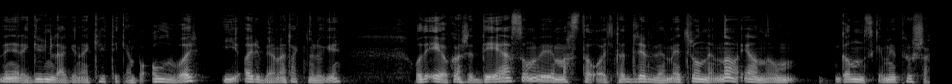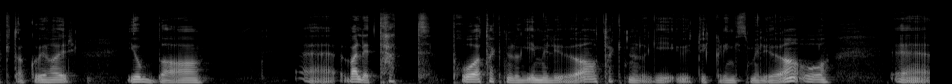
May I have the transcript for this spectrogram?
den grunnleggende kritikken på alvor i arbeidet med teknologi. Og det er jo kanskje det som vi mest av alt har drevet med i Trondheim, da, gjennom ganske mye prosjekter hvor vi har jobba eh, veldig tett på teknologimiljøer og teknologiutviklingsmiljøer. Og, eh,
